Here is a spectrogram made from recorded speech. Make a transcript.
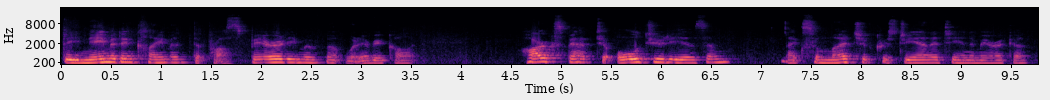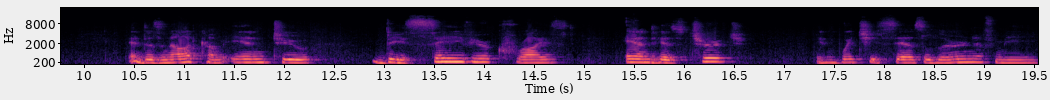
The name it and claim it, the prosperity movement, whatever you call it, harks back to old Judaism, like so much of Christianity in America, and does not come into the Savior Christ and his church, in which he says, Learn of me,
